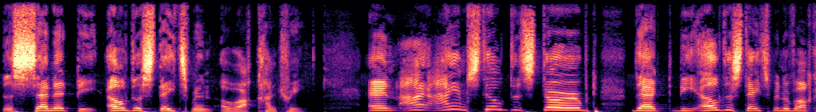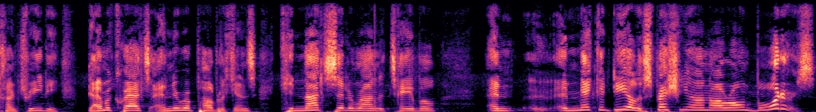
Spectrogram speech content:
the Senate the elder statesman of our country. And I, I am still disturbed that the elder statesmen of our country, the Democrats and the Republicans, cannot sit around the table and, uh, and make a deal, especially on our own borders.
